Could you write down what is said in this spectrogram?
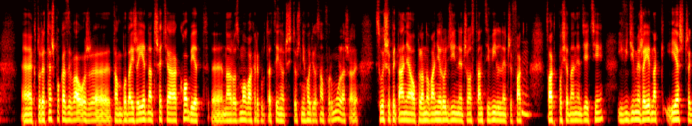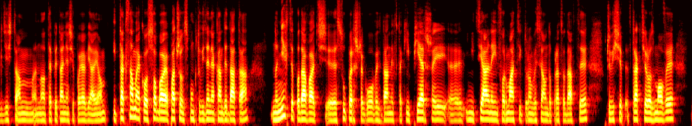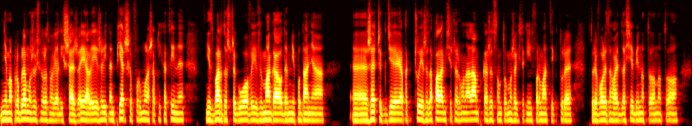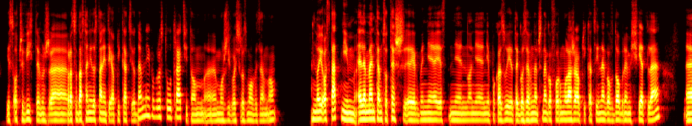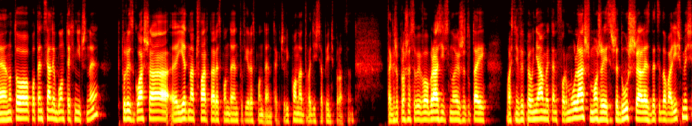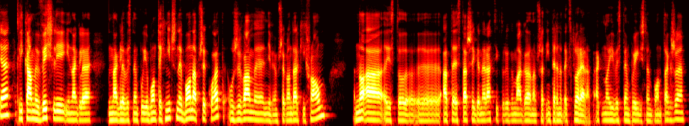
które też pokazywało, że tam bodajże jedna trzecia kobiet e, na rozmowach rekrutacyjnych, oczywiście to już nie chodzi o sam formularz, ale słyszy pytania o planowanie rodziny, czy o stan cywilny, czy fakt, hmm. fakt posiadania dzieci i widzimy, że jednak jeszcze gdzieś tam no, te pytania się pojawiają. I tak samo jako osoba, patrząc z punktu widzenia kandydata, no nie chcę podawać e, super szczegółowych danych w takiej pierwszej, inicjalnej informacji, którą wysyłam do pracodawcy. Oczywiście w trakcie rozmowy nie ma problemu, żebyśmy rozmawiali szerzej, ale jeżeli ten pierwszy formularz aplikacyjny jest bardzo szczegółowy i wymaga ode mnie podania e, rzeczy, gdzie ja tak czuję, że zapala mi się czerwona lampka, że są to może jakieś takie informacje, które, które wolę zachować dla siebie, no to, no to jest oczywistym, że pracodawca nie dostanie tej aplikacji ode mnie i po prostu utraci tą e, możliwość rozmowy ze mną. No i ostatnim elementem, co też e, jakby nie, jest, nie, no nie, nie pokazuje tego zewnętrznego formularza aplikacyjnego w dobrym świetle, no to potencjalny błąd techniczny, który zgłasza 1 e, czwarta respondentów i respondentek, czyli ponad 25%. Także proszę sobie wyobrazić, no, że tutaj właśnie wypełniamy ten formularz, może jest jeszcze dłuższy, ale zdecydowaliśmy się, klikamy wyślij i nagle, nagle występuje błąd techniczny, bo na przykład używamy, nie wiem, przeglądarki Chrome, no a jest to e, AT starszej generacji, który wymaga na przykład Internet Explorera, tak? No i występuje gdzieś ten błąd. Także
